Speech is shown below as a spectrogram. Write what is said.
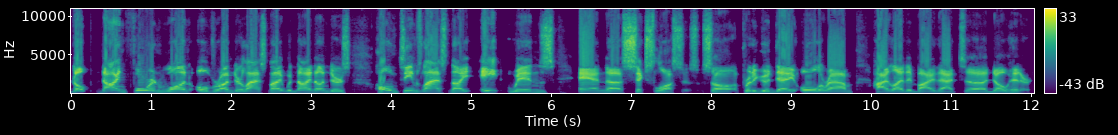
nope, nine four and one over under last night with nine unders. Home teams last night eight wins and uh, six losses. So a pretty good day all around, highlighted by that uh, no hitter.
